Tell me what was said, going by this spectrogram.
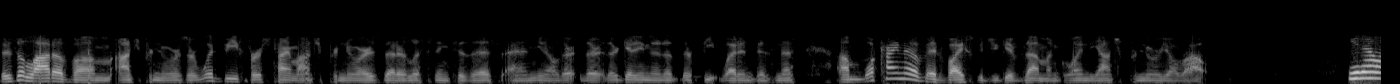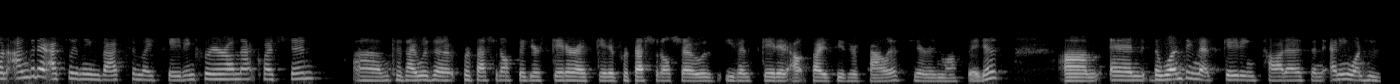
there's a lot of um, entrepreneurs or would be first time entrepreneurs that are listening to this, and you know they're they're they're getting their feet wet in business. Um, what kind of advice would you give them on going the entrepreneurial route? You know, and I'm going to actually lean back to my skating career on that question because um, I was a professional figure skater. I skated professional shows, even skated outside Caesar's Palace here in Las Vegas. Um, and the one thing that skating taught us, and anyone who's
